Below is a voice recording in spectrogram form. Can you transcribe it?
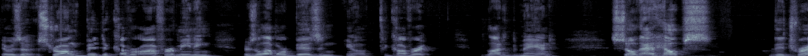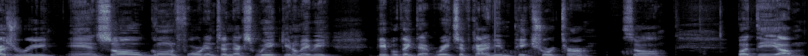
there was a strong bid to cover offer, meaning there's a lot more bids and you know to cover it, a lot of demand. So that helps the treasury. And so going forward into next week, you know, maybe people think that rates have kind of even peaked short term. So, but the, um,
